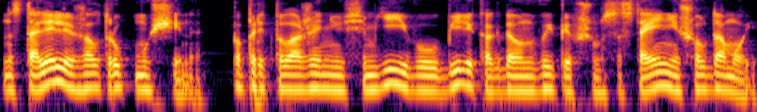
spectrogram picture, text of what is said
На столе лежал труп мужчины. По предположению семьи, его убили, когда он в выпившем состоянии шел домой.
